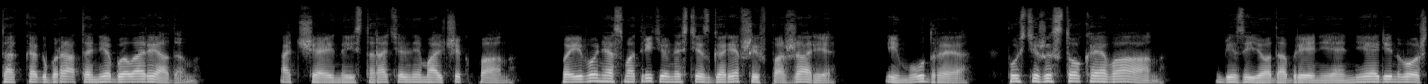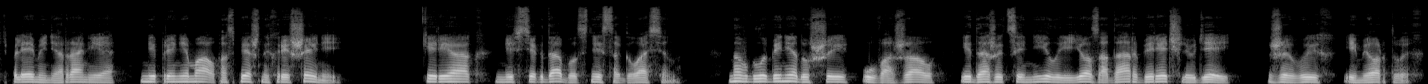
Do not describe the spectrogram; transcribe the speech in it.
так как брата не было рядом. Отчаянный и старательный мальчик Пан, по его неосмотрительности сгоревший в пожаре, и мудрая, пусть и жестокая Ваан, без ее одобрения ни один вождь племени ранее не принимал поспешных решений. Кириак не всегда был с ней согласен, но в глубине души уважал и даже ценил ее за дар беречь людей, живых и мертвых.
